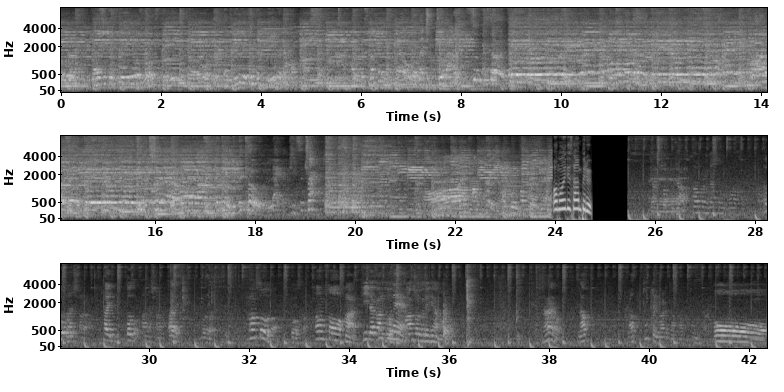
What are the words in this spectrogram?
Doesn't it feel fulfilling to know that you're a human being and how awesome you do? And there's nothing in hell will let you give out superstar Track. 思い出サンプルか感想はい。聞いた感想ね感触的なの。なんやろ。ラップラップと言われたらラップみたいなお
